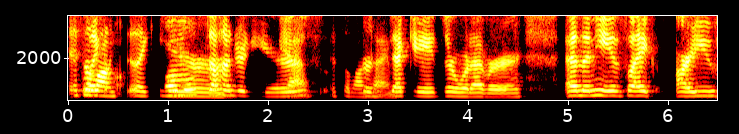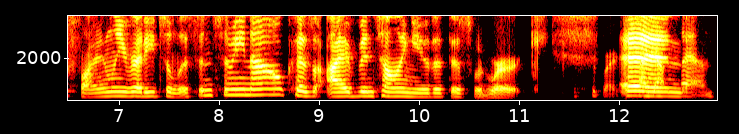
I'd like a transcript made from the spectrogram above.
it's Like, a long like almost a hundred years Yeah, it's a long or time. decades or whatever. And then he is like, Are you finally ready to listen to me now? Because I've been telling you that this would work. Super. and- plans.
